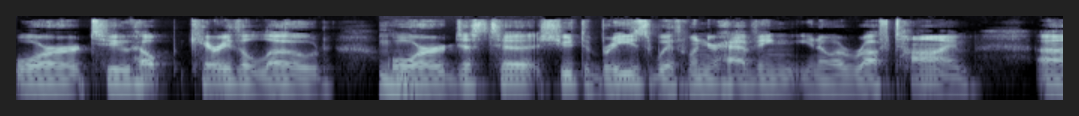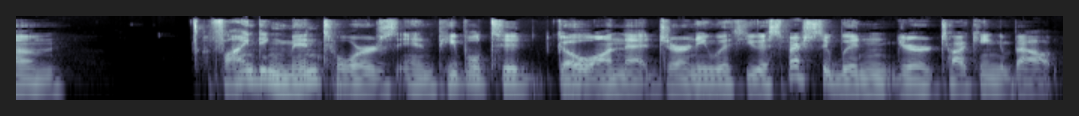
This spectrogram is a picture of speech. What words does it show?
or to help carry the load mm-hmm. or just to shoot the breeze with when you're having you know a rough time. Um, finding mentors and people to go on that journey with you especially when you're talking about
